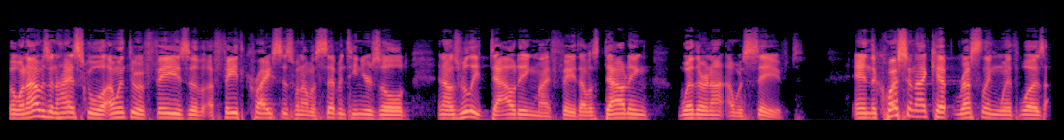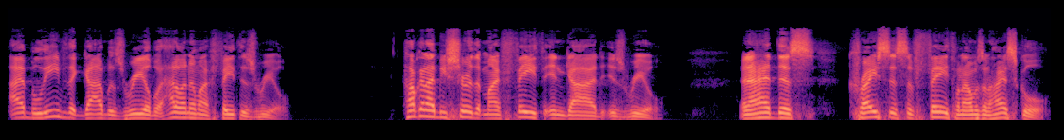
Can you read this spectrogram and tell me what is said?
But when I was in high school, I went through a phase of a faith crisis when I was 17 years old, and I was really doubting my faith. I was doubting whether or not I was saved. And the question I kept wrestling with was I believe that God was real, but how do I know my faith is real? How can I be sure that my faith in God is real? And I had this crisis of faith when I was in high school.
